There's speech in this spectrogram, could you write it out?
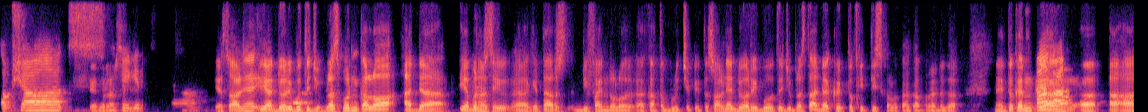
Top Shots, yeah, benar kayak gitu. Ya soalnya ya 2017 pun kalau ada ya benar sih eh, kita harus define dulu eh, kata blue chip itu. Soalnya 2017 itu ada CryptoKitties kalau kakak pernah dengar. Nah itu kan oh, yang uh, uh, uh,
